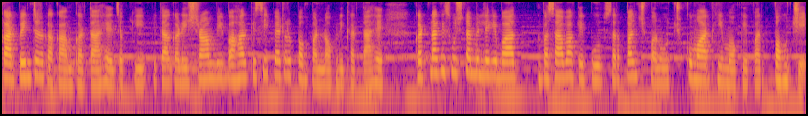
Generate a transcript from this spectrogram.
कारपेंटर का काम करता है, जबकि पिता गणेश राम भी बाहर किसी पेट्रोल पंप पर नौकरी करता है। घटना की सूचना मिलने के बाद बसावा के पूर्व सरपंच मनोज कुमार भी मौके पर पहुँचे।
